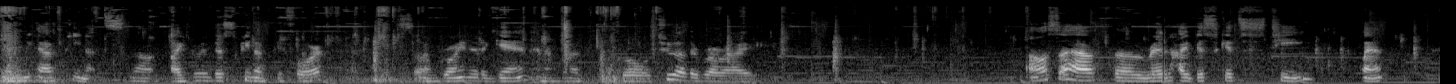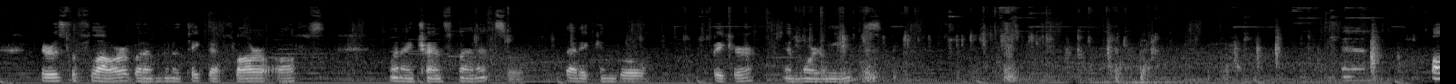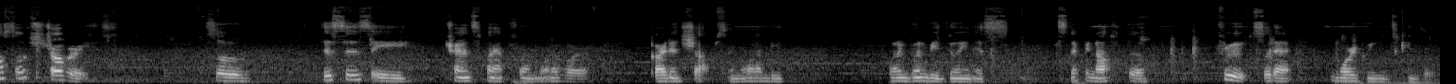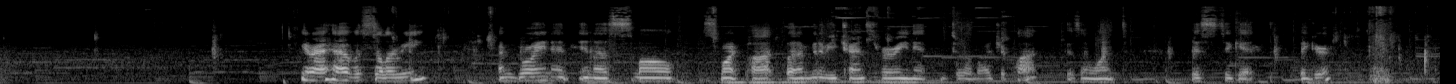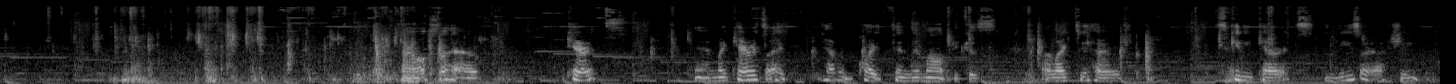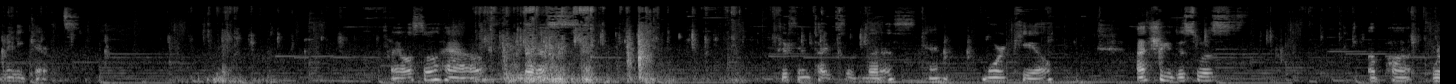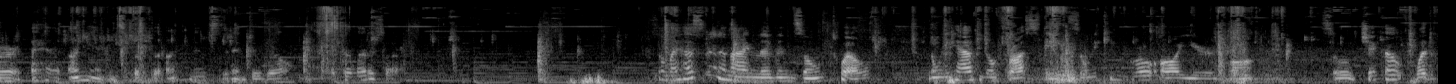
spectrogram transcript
And we have peanuts. Now, I grew this peanut before, so I'm growing it again, and I'm going to grow two other varieties. I also have the red hibiscus tea plant. Here's the flower, but I'm going to take that flower off when I transplant it so that it can grow bigger and more leaves. And also strawberries. So this is a transplant from one of our garden shops and what I'm be what I'm going to be doing is snipping off the fruit so that more greens can grow. Here I have a celery I'm growing it in a small smart pot, but I'm going to be transferring it into a larger pot because I want this to get bigger. I also have carrots, and my carrots I haven't quite thinned them out because I like to have skinny carrots, and these are actually mini carrots. I also have lettuce, different types of lettuce, and more kale. Actually, this was a pot where I had onions, but the onions didn't do well, but the lettuce are. So my husband and I live in zone 12, and we have no frost days, so we can grow all year long. So check out what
